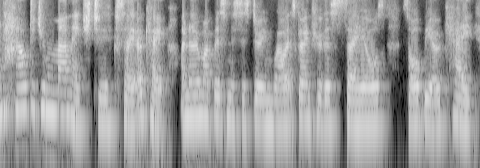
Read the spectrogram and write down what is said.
and how did you manage to say, okay, I know my business is doing well, it's going through the sales, so I'll be okay.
